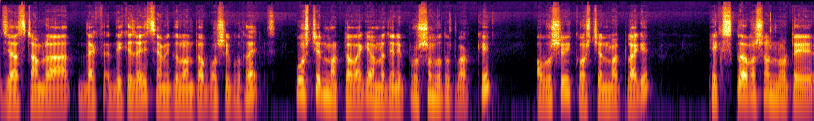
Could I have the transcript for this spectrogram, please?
জাস্ট আমরা দেখা, দেখে যাই সেমিকোলনটা বসে কোথায়। কোশ্চেন মার্কটা লাগে, আমরা জানি প্রশ্নবোধক বাক্যে। অবশ্যই কোশ্চেন মার্ক লাগে। এক্সক্লামেশন নোটে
